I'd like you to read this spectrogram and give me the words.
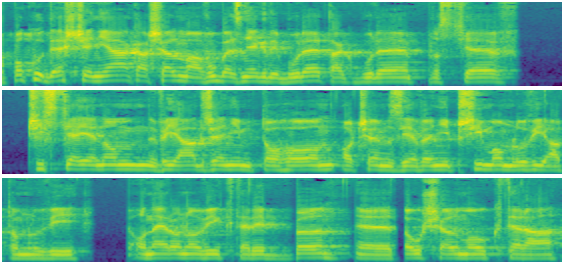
A pokud ještě nějaká šelma vůbec někdy bude, tak bude prostě čistě jenom vyjádřením toho, o čem zjevení přímo mluví a to mluví o Neronovi, který byl e, tou šelmou, která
